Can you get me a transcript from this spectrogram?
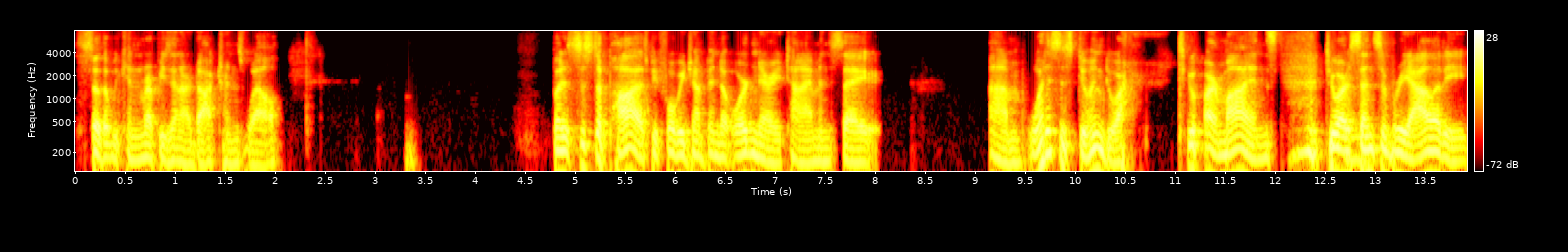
so that we can represent our doctrines well? But it's just a pause before we jump into ordinary time and say, um, what is this doing to our to our minds, to our sense of reality,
